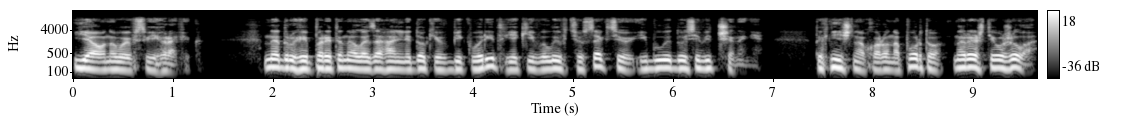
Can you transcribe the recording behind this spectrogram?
Я оновив свій графік. Недруги перетинали загальні доки в бік воріт, які вели в цю секцію, і були досі відчинені. Технічна охорона порту нарешті ожила,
